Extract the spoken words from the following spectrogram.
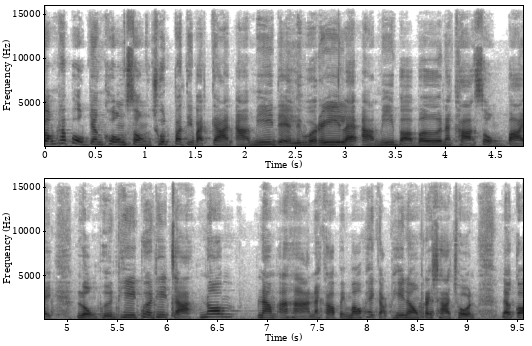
กองทัพบกยังคงส่งชุดปฏิบัติการ Army Delivery และ Army Barber นะคะ ส่งไปลงพื้นที่เพื่อที่จะน้อม นำอาหารนะคะไปมอบให้กับพี่น้องประชาชน แล้วก็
